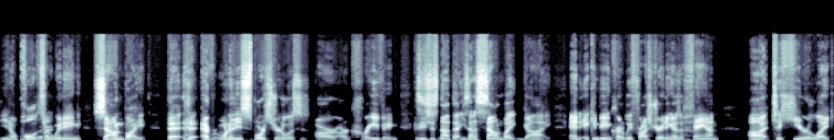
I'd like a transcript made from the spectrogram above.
you know pulitzer winning soundbite that every one of these sports journalists are are craving because he's just not that he's not a soundbite guy. And it can be incredibly frustrating as a fan uh, to hear like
